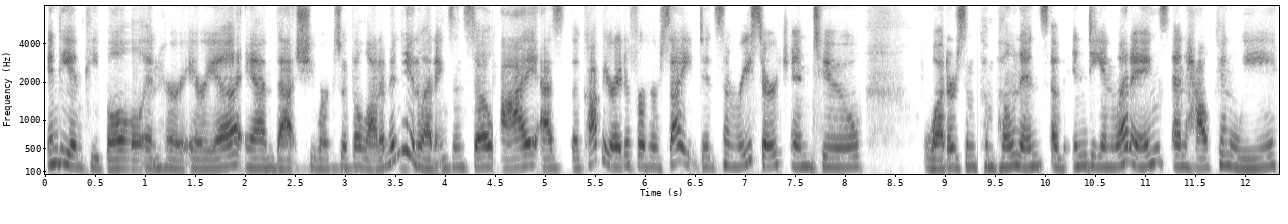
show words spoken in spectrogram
Indian people in her area and that she works with a lot of Indian weddings. And so I, as the copywriter for her site, did some research into what are some components of Indian weddings and how can we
